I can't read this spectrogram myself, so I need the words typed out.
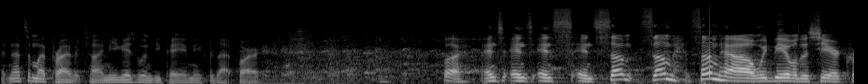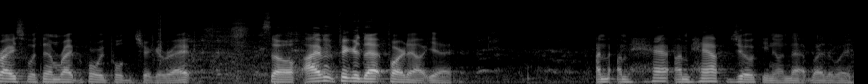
And that's in my private time. You guys wouldn't be paying me for that part. but, and, and, and, and some, some, somehow we'd be able to share Christ with them right before we pulled the trigger, right? So I haven't figured that part out yet. I'm, I'm, ha- I'm half joking on that, by the way.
